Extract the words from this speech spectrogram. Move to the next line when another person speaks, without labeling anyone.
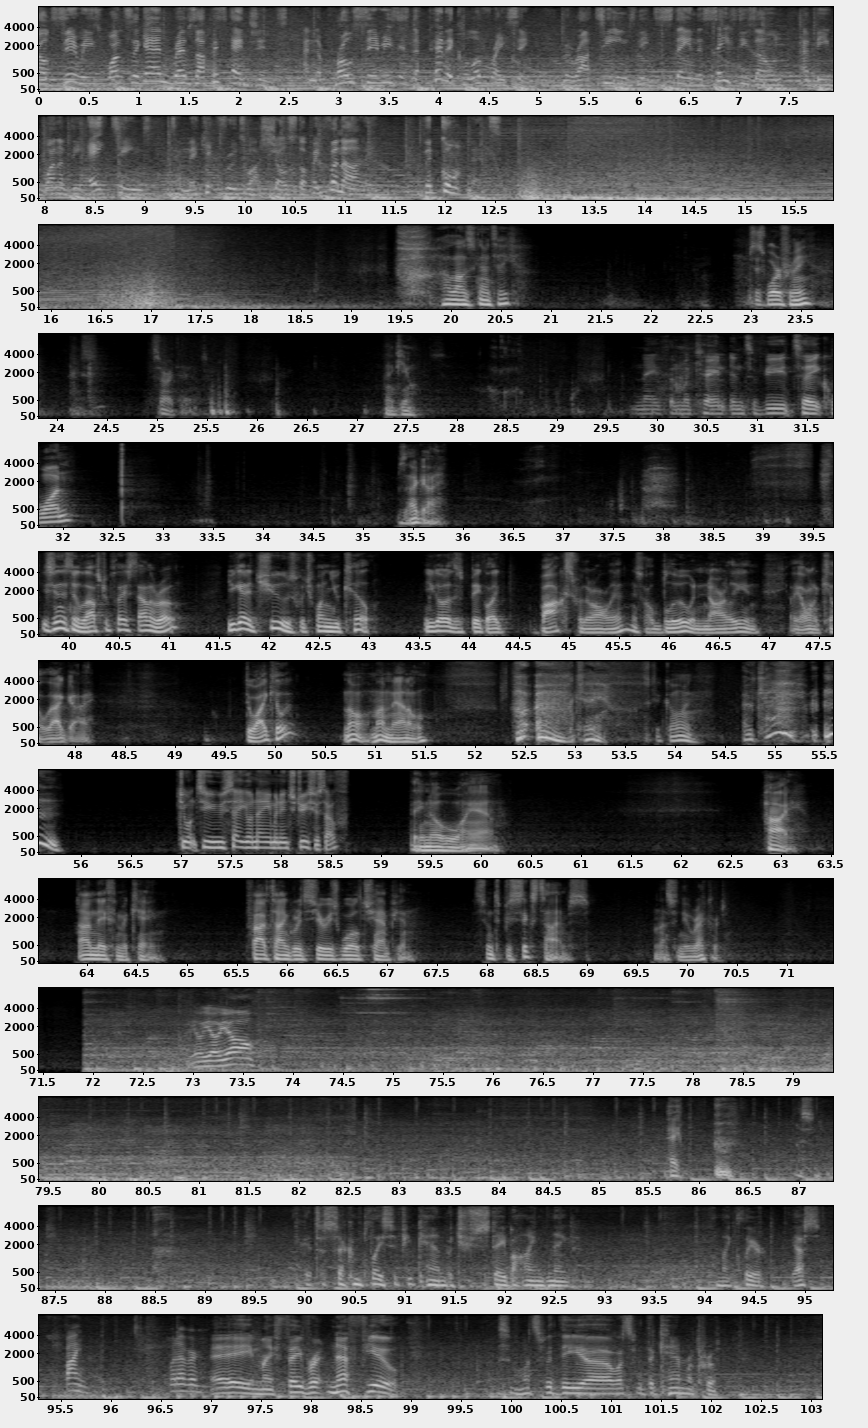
World Series once again revs up its engines, and the Pro Series is the pinnacle of racing, where our teams need to stay in the safety zone and be one of the eight teams to make it through to our show-stopping finale, the Gauntlet.
How long is it gonna take? Just word for me. Thanks. Sorry, Ted. Thank you.
Nathan McCain interview, take one.
Who's that guy? You seen this new lobster place down the road? You gotta choose which one you kill. You go to this big like box where they're all in. It's all blue and gnarly, and you're like, I want to kill that guy. Do I kill it? No, I'm not an animal. okay, let's get going.
Okay. Do you want to say your name and introduce yourself?
They know who I am. Hi, I'm Nathan McCain, five time Grid Series world champion, soon to be six times, and that's a new record.
Yo, yo, yo.
To second place if you can, but you stay behind Nate. Am I clear? Yes?
Fine. Whatever.
Hey, my favorite nephew. Listen, what's with the uh, what's with the camera crew?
